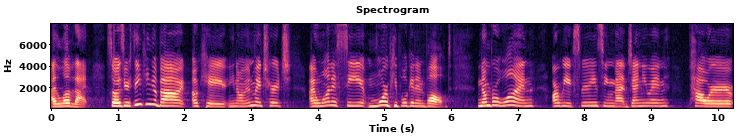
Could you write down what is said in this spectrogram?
I love that. So, as you're thinking about, okay, you know, I'm in my church, I want to see more people get involved. Number one, are we experiencing that genuine, power,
